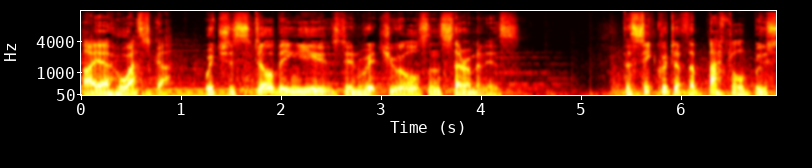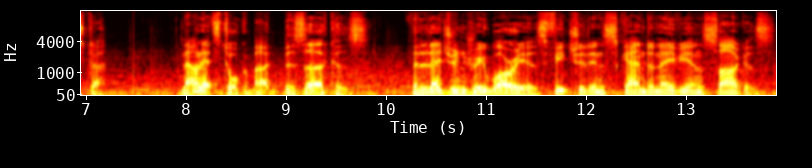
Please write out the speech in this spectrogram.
ayahuasca, which is still being used in rituals and ceremonies. The secret of the battle booster. Now let's talk about berserkers, the legendary warriors featured in Scandinavian sagas.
